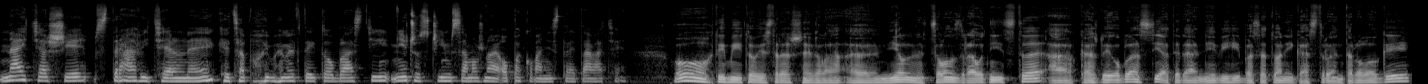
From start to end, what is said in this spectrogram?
najťažšie stráviteľné, keď sa pohybujeme v tejto oblasti? Niečo, s čím sa možno aj opakovane stretávate? Oh, tých mýtov je strašne veľa. E, nielen v celom zdravotníctve a v každej oblasti, a teda nevyhýba sa to ani gastroenterológii.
